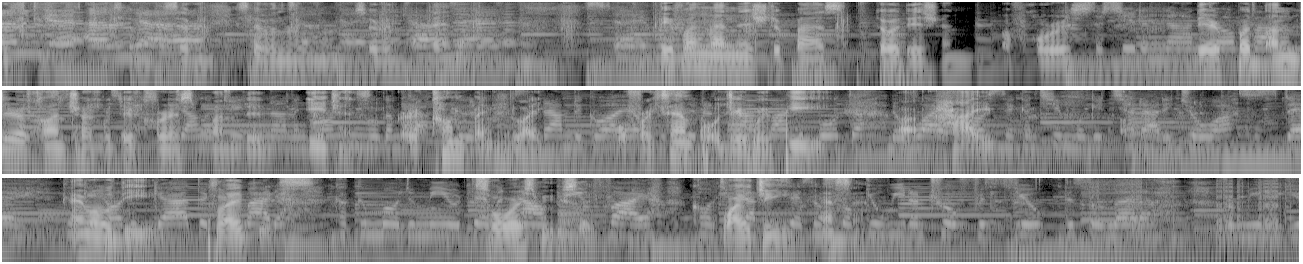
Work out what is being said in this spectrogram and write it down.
50, 50 70, 7, 7, 10. If one managed to pass the audition, of course, they're put under a contract with their correspondent agency or company like, well, for example, JYP, uh, HYBE, MLD, Pledis, Source Music, YG, SM.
